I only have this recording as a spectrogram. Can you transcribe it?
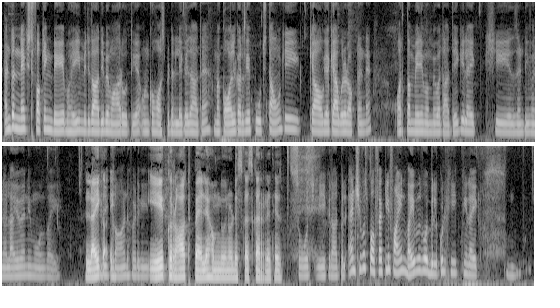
And the next fucking day भाई मेरी दादी बीमार होती है उनको हॉस्पिटल लेके जाते हैं। मैं कॉल करके पूछता हूँ कि क्या हो गया क्या बोले डॉक्टर ने? और तब मेरी मम्मी बताती है कि like she isn't even alive any more भाई। लाइक थी। एक रात पहले हम दोनों डिस्कस कर रहे थे। सोच एक रात पहले। And she was perfectly fine भाई वो बिल्कुल ठीक थी लाइक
